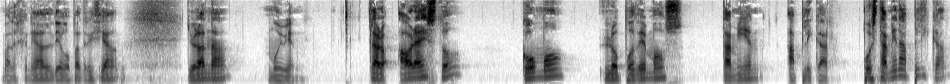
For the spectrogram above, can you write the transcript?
vale, genial. Diego, Patricia, Yolanda, muy bien. Claro, ahora esto, ¿cómo lo podemos también aplicar? Pues también aplica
